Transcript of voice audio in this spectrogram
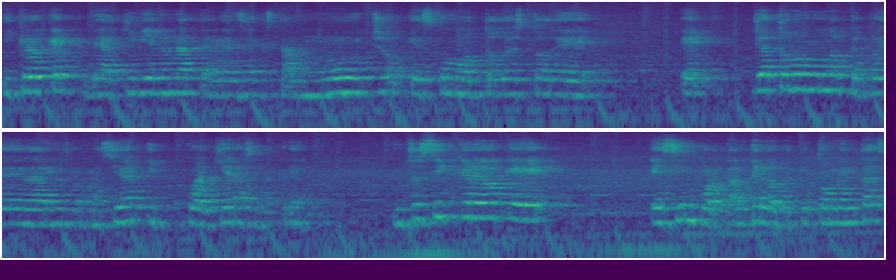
Y creo que de aquí viene una tendencia que está mucho, que es como todo esto de, eh, ya todo el mundo te puede dar información y cualquiera se la cree. Entonces sí creo que es importante lo que tú comentas,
